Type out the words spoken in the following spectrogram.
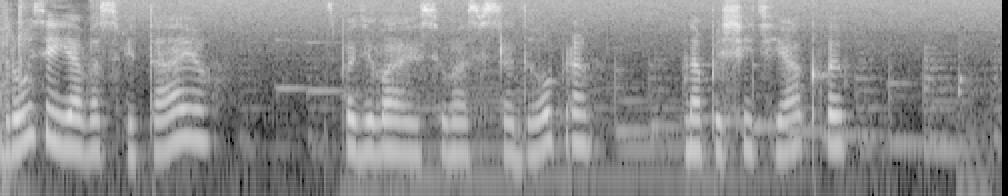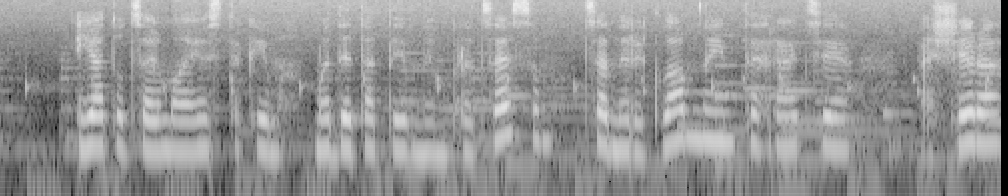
Друзі, я вас вітаю. Сподіваюсь, у вас все добре. Напишіть, як ви. Я тут займаюся таким медитативним процесом. Це не рекламна інтеграція, а щира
